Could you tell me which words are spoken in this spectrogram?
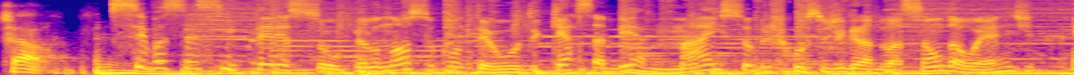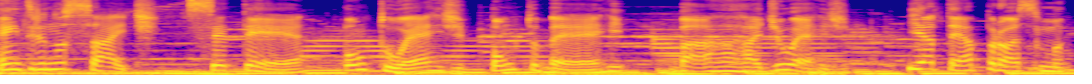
Tchau. Se você se interessou pelo nosso conteúdo e quer saber mais sobre os cursos de graduação da UERJ, entre no site cte.erj.br barra E até a próxima!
